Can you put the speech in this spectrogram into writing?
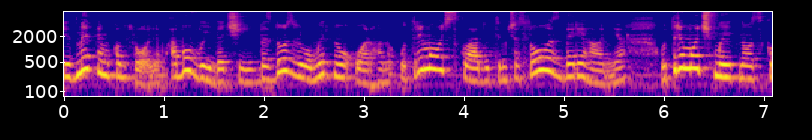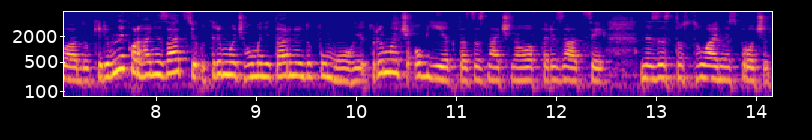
під митним контролем або видачі їх без дозволу митного органу, утримувач складу тимчасового зберігання, утримувач митного складу, керівник організації, утримувач гуманітарної допомоги, утримувач об'єкта, зазначеного в авторизації незастосування спрочин,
